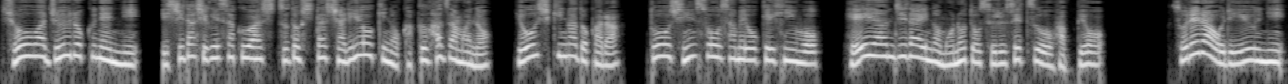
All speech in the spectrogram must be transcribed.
昭和16年に、石田重作は出土したシャリ王記の角狭間の様式などから、当新創サメ桶品を平安時代のものとする説を発表。それらを理由に、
